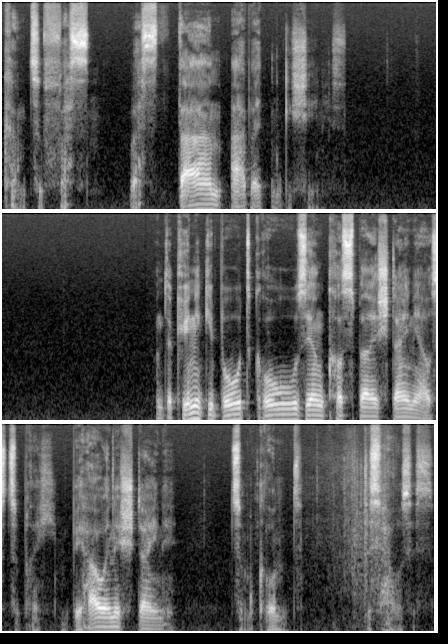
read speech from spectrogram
kaum zu fassen, was da an Arbeiten geschehen ist. Und der König gebot, große und kostbare Steine auszubrechen, behauene Steine zum Grund des Hauses.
